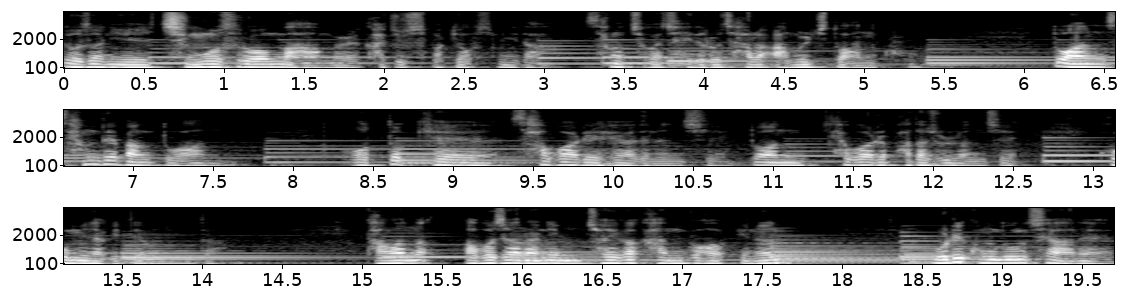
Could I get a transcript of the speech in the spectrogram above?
여전히 증오스러운 마음을 가질 수밖에 없습니다. 상처가 제대로 잘 아물지도 않고 또한 상대방 또한 어떻게 사과를 해야 되는지 또한 사과를 받아줄런지 고민하기 때문입니다. 다만 아버지 하나님 저희가 간구하기는 우리 공동체 안에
